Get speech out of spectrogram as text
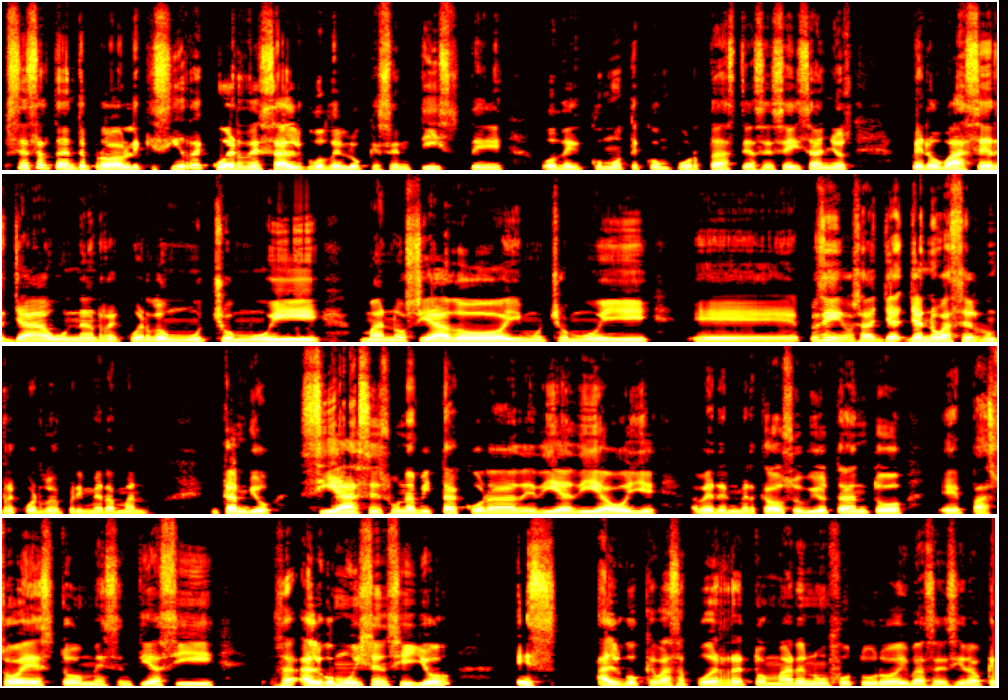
pues es altamente probable que sí recuerdes algo de lo que sentiste o de cómo te comportaste hace seis años, pero va a ser ya un recuerdo mucho, muy manoseado y mucho, muy, eh, pues sí, o sea, ya, no va a ser un recuerdo de primera mano. En cambio, si haces una bitácora de día a día, oye, a ver, el mercado subió tanto, eh, pasó esto, me sentí así, o sea, algo muy sencillo, es algo que vas a poder retomar en un futuro y vas a decir, ok,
